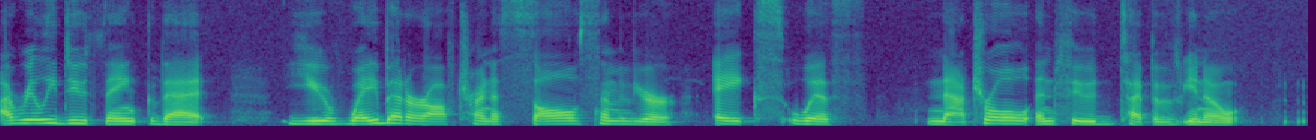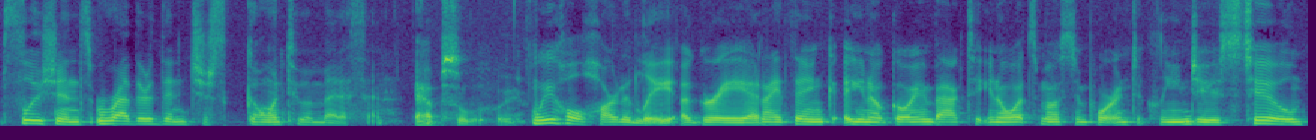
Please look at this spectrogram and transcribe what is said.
I really do think that you're way better off trying to solve some of your aches with natural and food type of, you know, solutions rather than just going to a medicine. absolutely. We wholeheartedly agree, and I think you know going back to you know what's most important to Clean Juice too.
